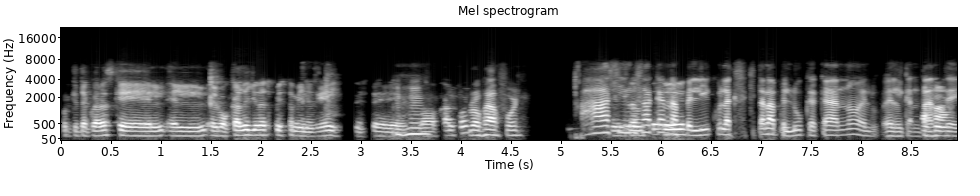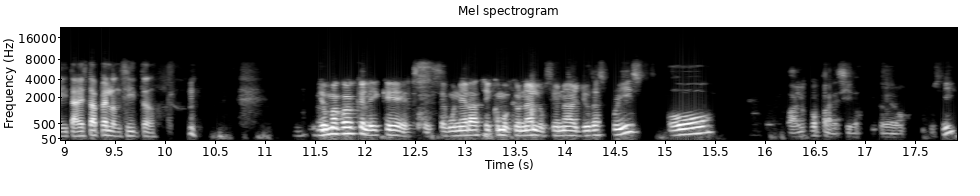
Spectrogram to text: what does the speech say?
Porque te acuerdas que el, el, el vocal de Judas Priest también es gay, este. Rob Halford. Rob Halford. Ah, sí, lo sacan en la Entonces- película, que se quita la peluca acá, ¿no? El, el cantante, y también está peloncito. Yo me acuerdo que leí que este, según era así como que una alusión a Judas Priest o algo parecido. Pero pues, sí,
